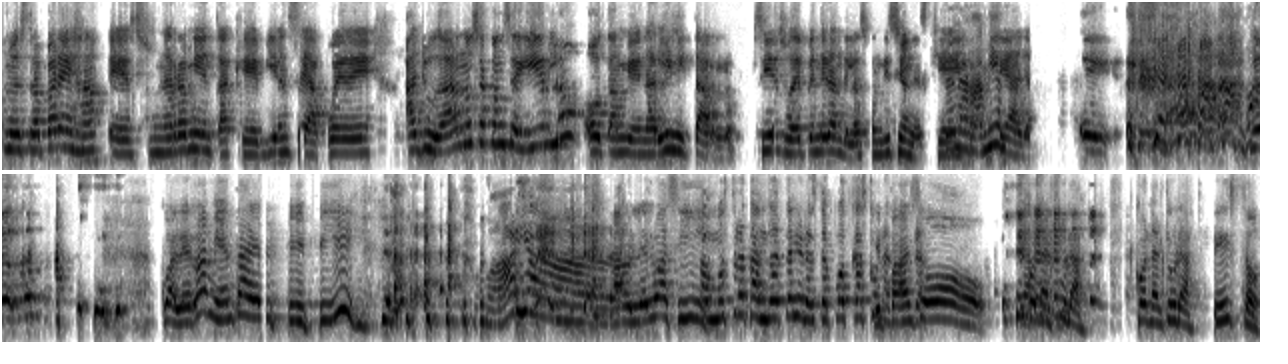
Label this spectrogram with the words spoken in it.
nuestra pareja es una herramienta que bien sea puede ayudarnos a conseguirlo o también a limitarlo. Sí, eso dependerán de las condiciones que, de la herramienta. haya. Eh, ¿Cuál herramienta? El pipí. María, háblelo así. Estamos tratando de tener este podcast con ¿Qué pasó? Con altura. Con altura. Listo.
